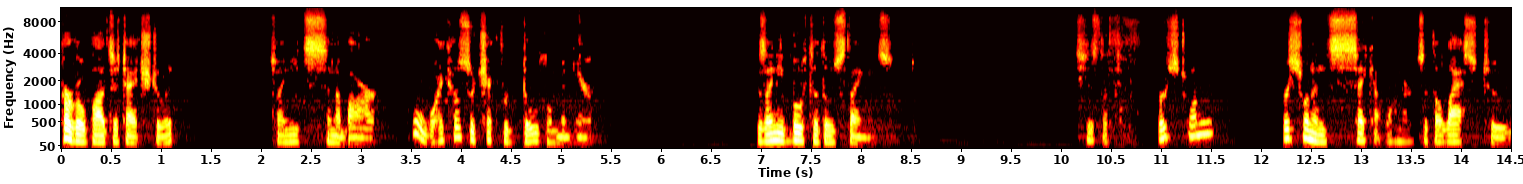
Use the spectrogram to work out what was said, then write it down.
cargo pods attached to it. So I need Cinnabar. Oh, I can also check for Dolum in here. Because I need both of those things. This is the first one? First one and second one, or is it the last two?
